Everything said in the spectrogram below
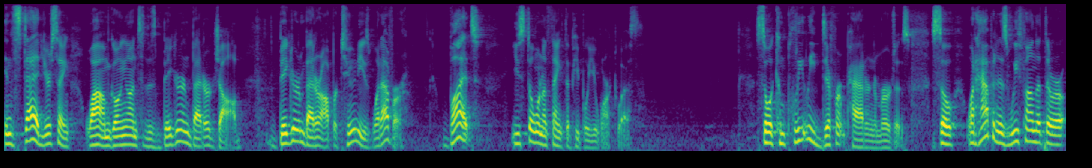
Instead, you're saying, wow, I'm going on to this bigger and better job, bigger and better opportunities, whatever. But you still want to thank the people you worked with. So a completely different pattern emerges. So what happened is we found that there are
